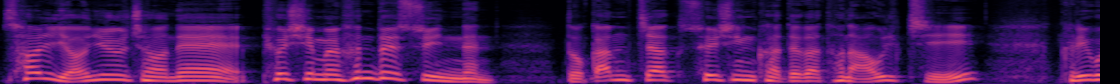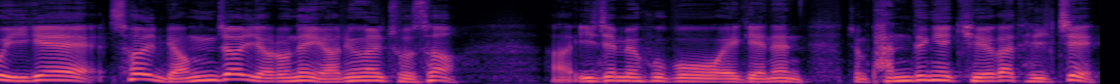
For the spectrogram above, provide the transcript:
설 연휴 전에 표심을 흔들 수 있는 또 깜짝 쇄신 카드가 더 나올지 그리고 이게 설 명절 여론에 영향을 줘서 아, 이재명 후보에게는 좀 반등의 기회가 될지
